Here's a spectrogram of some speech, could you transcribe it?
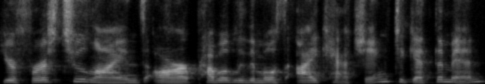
your first two lines are probably the most eye catching to get them in.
